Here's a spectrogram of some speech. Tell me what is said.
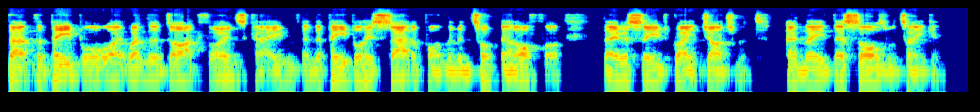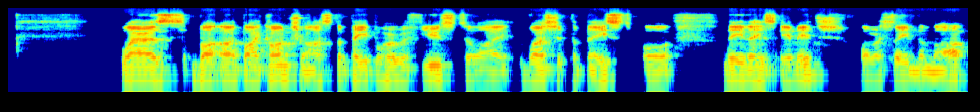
that the people, like when the dark thrones came and the people who sat upon them and took that offer, they received great judgment and they their souls were taken. Whereas by, uh, by contrast, the people who refused to like worship the beast or neither his image or receive the mark,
